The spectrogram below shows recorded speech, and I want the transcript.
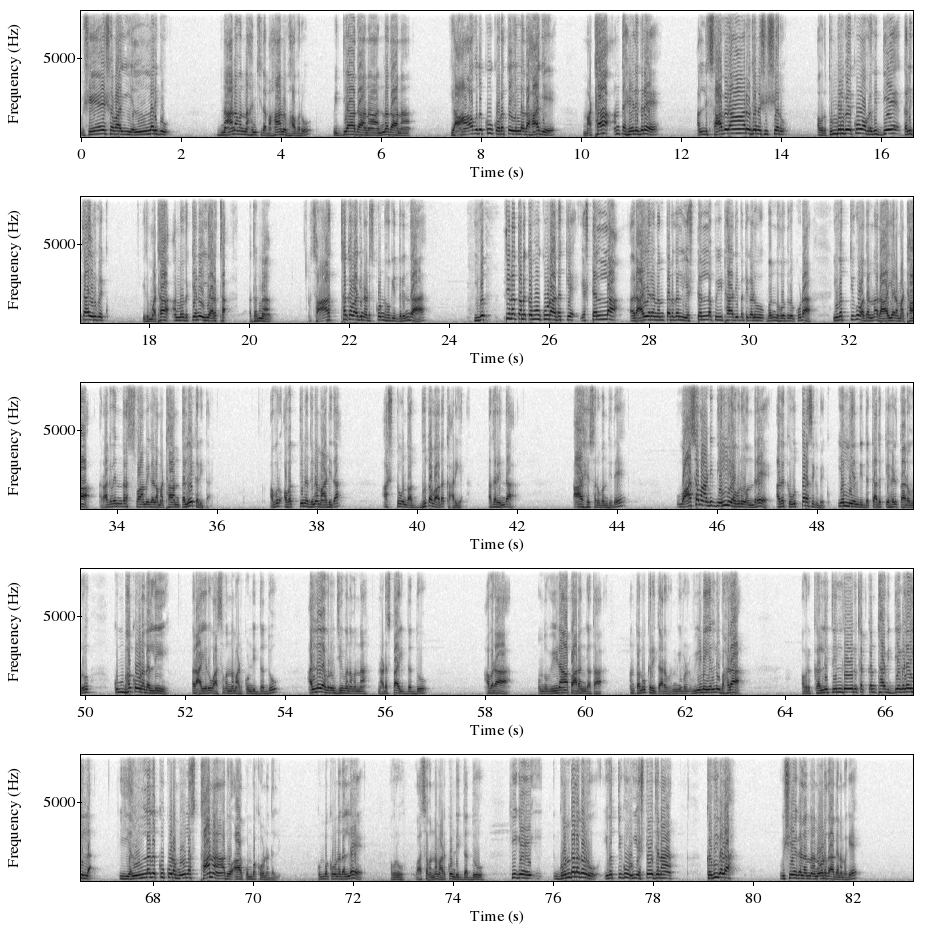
ವಿಶೇಷವಾಗಿ ಎಲ್ಲರಿಗೂ ಜ್ಞಾನವನ್ನು ಹಂಚಿದ ಮಹಾನುಭಾವರು. ವಿದ್ಯಾದಾನ, ಅನ್ನದಾನ ಯಾವುದಕ್ಕೂ ಕೊರತೆ ಇಲ್ಲದ ಹಾಗೆ ಮಠ ಅಂತ ಹೇಳಿದರೆ ಅಲ್ಲಿ ಸಾವಿರಾರು ಜನ ಶಿಷ್ಯರು ಅವರು ತುಂಬಿರಬೇಕು, ಅವರ ವಿದ್ಯೆ ಕಲಿತಾ ಇರಬೇಕು. ಇದು ಮಠ ಅನ್ನೋದಕ್ಕೇನೆ ಈ ಅರ್ಥ. ಅದನ್ನು ಸಾರ್ಥಕವಾಗಿ ನಡೆಸ್ಕೊಂಡು ಹೋಗಿದ್ದರಿಂದ ಇವತ್ತಿನ ತನಕವೂ ಕೂಡ ಅದಕ್ಕೆ ಎಷ್ಟೆಲ್ಲ ರಾಯರ ನಂತರದಲ್ಲಿ ಎಷ್ಟೆಲ್ಲ ಪೀಠಾಧಿಪತಿಗಳು ಬಂದು ಹೋದರೂ ಕೂಡ ಇವತ್ತಿಗೂ ಅದನ್ನು ರಾಯರ ಮಠ, ರಾಘವೇಂದ್ರ ಸ್ವಾಮಿಗಳ ಮಠ ಅಂತಲೇ ಕರೀತಾರೆ. ಅವರು ಅವತ್ತಿನ ದಿನ ಮಾಡಿದ ಅಷ್ಟು ಒಂದು ಅದ್ಭುತವಾದ ಕಾರ್ಯ. ಅದರಿಂದ ಆ ಹೆಸರು ಬಂದಿದೆ. ವಾಸ ಮಾಡಿದ್ದು ಎಲ್ಲಿ ಅವರು ಅಂದರೆ ಅದಕ್ಕೆ ಉತ್ತರ ಸಿಗಬೇಕು. ಎಲ್ಲಿ ಎಂದಿದ್ದಕ್ಕೆ ಅದಕ್ಕೆ ಹೇಳ್ತಾರವರು ಕುಂಭಕೋಣದಲ್ಲಿ ರಾಯರು ವಾಸವನ್ನು ಮಾಡಿಕೊಂಡಿದ್ದದ್ದು, ಅಲ್ಲೇ ಅವರು ಜೀವನವನ್ನು ನಡೆಸ್ತಾ ಇದ್ದದ್ದು, ಅವರ ಒಂದು ವೀಣಾ ಪಾರಂಗತ ಅಂತಲೂ ಕರೀತಾರೆ ಅವರು. ವೀಣೆಯಲ್ಲಿ ಬಹಳ ಅವರು ಕಲಿತಿಲ್ಲದೇ ಇರತಕ್ಕಂಥ ವಿದ್ಯೆಗಳೇ ಇಲ್ಲ. ಈ ಎಲ್ಲದಕ್ಕೂ ಕೂಡ ಮೂಲ ಸ್ಥಾನ ಅದು ಆ ಕುಂಭಕೋಣದಲ್ಲಿ. ಕುಂಭಕೋಣದಲ್ಲೇ ಅವರು ವಾಸವನ್ನು ಮಾಡಿಕೊಂಡಿದ್ದದ್ದು. ಹೀಗೆ ಗೊಂದಲಗಳು ಇವತ್ತಿಗೂ ಎಷ್ಟೋ ಜನ ಕವಿಗಳ ವಿಷಯಗಳನ್ನು ನೋಡಿದಾಗ ನಮಗೆ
